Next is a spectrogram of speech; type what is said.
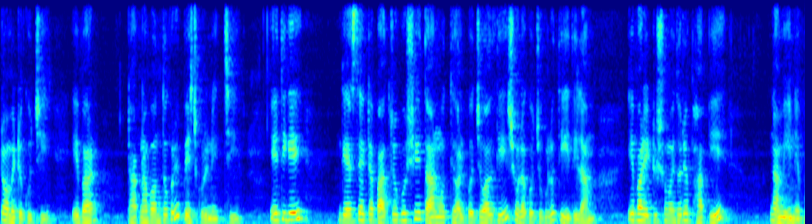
টমেটো কুচি। এবার ঢাকনা বন্ধ করে পেস্ট করে নিচ্ছি। এদিকে গ্যাসে একটা পাত্র বসিয়ে তার মধ্যে অল্প জল দিয়ে ছোলা কচুগুলো দিয়ে দিলাম। এবার একটু সময় ধরে ভাপিয়ে নামিয়ে নেব।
